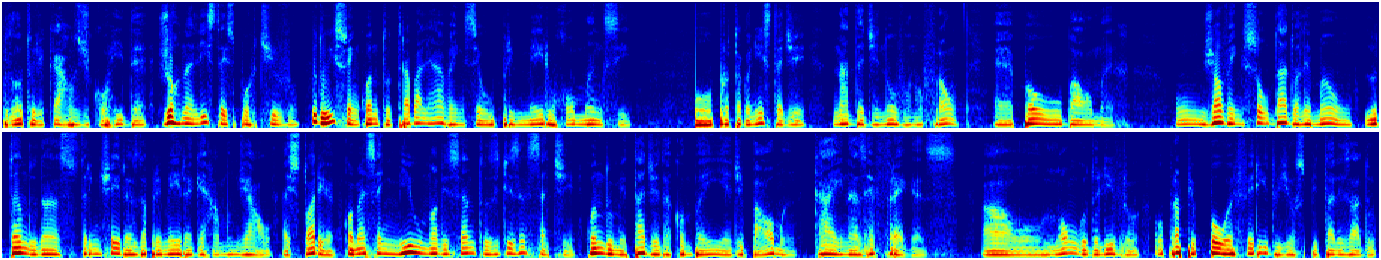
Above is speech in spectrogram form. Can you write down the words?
piloto de carros de corrida, jornalista esportivo. Tudo isso enquanto trabalhava em seu primeiro romance, o protagonista de Nada de Novo no Front é Paul Baumer, um jovem soldado alemão lutando nas trincheiras da Primeira Guerra Mundial. A história começa em 1917, quando metade da companhia de Bauman cai nas refregas. Ao longo do livro, o próprio Poe é ferido e hospitalizado,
